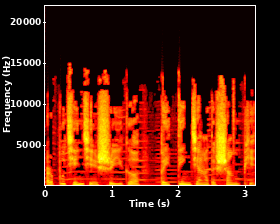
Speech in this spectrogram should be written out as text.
而不仅仅是一个被定价的商品。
